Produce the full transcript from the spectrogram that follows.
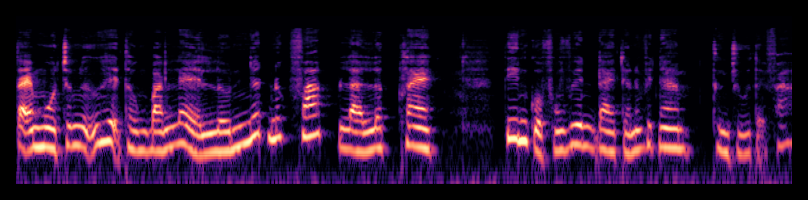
tại một trong những hệ thống bán lẻ lớn nhất nước Pháp là Leclerc. Tin của phóng viên Đài tiếng nói Việt Nam, thường trú tại Pháp.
